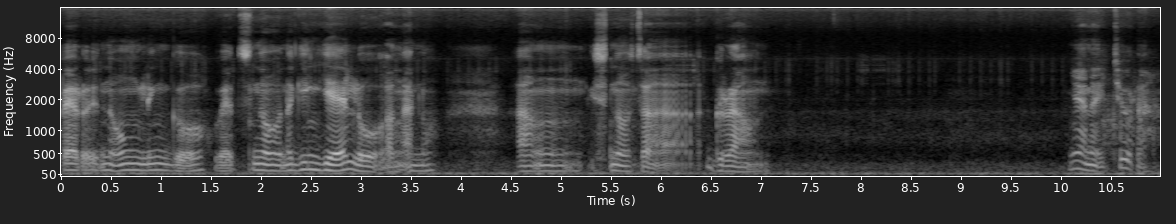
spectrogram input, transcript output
pero noong linggo wet snow naging yellow ang ano ang snow sa ground. Yan ang itsura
